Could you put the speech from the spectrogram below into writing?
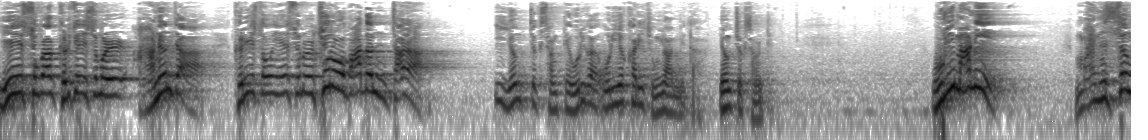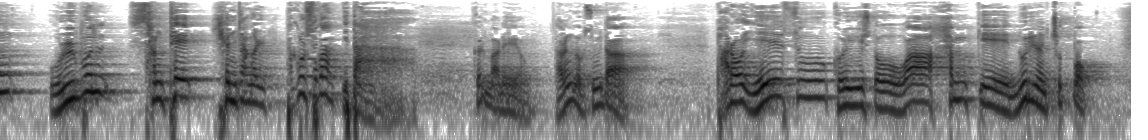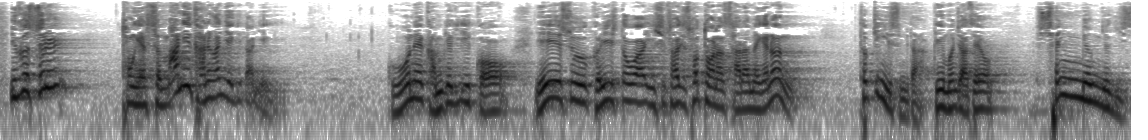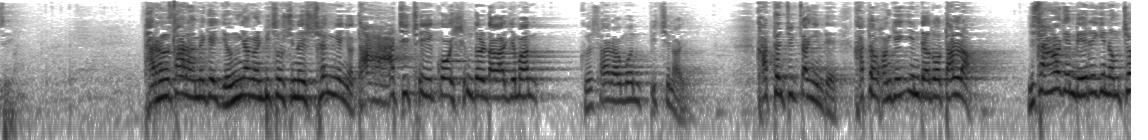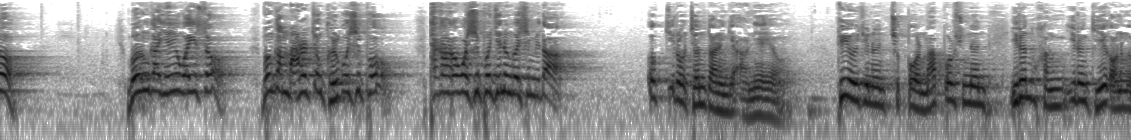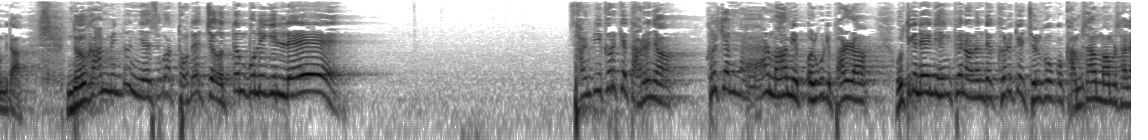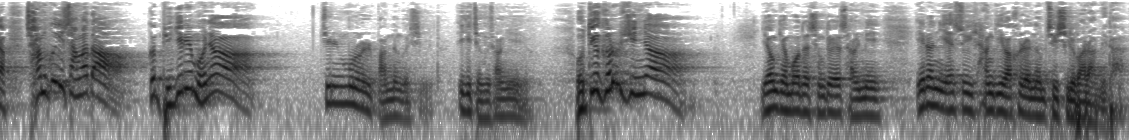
예수가 그리스도 있음을 아는 자, 그리스도 예수를 주로 받은 자라. 이 영적 상태, 우리가, 우리 역할이 중요합니다. 영적 상태. 우리만이 만성 울분 상태 현장을 바꿀 수가 있다. 그런 말이에요. 다른 거 없습니다. 바로 예수 그리스도와 함께 누리는 축복. 이것을 통해서 많이 가능한 얘기다, 얘기. 구원의 감격이 있고 예수 그리스도와 24시 소통하는 사람에게는 특징이 있습니다. 그게 뭔지 아세요? 생명력이 있어요. 다른 사람에게 영향을 미칠 수 있는 생명력, 다 지쳐있고 힘들다 하지만 그 사람은 빛이 나요. 같은 직장인데, 같은 환경인데도 달라. 이상하게 매력이 넘쳐. 뭔가 여유가 있어. 뭔가 말을 좀 걸고 싶어. 다가가고 싶어지는 것입니다. 억지로 전도하는 게 아니에요. 되어지는 축복을 맛볼 수 있는 이런 황, 이런 기회가 오는 겁니다. 너가 믿는 예수가 도대체 어떤 분이길래 삶이 그렇게 다르냐? 그렇게 날 마음이 얼굴이 발라? 어떻게 내 행편하는데 그렇게 즐겁고 감사한 마음을 사냐? 참 그 이상하다. 그 비결이 뭐냐? 질문을 받는 것입니다. 이게 정상이에요. 어떻게 그럴 수 있냐? 영계 모든 성도의 삶이 이런 예수의 향기가 흘러 넘치시길 바랍니다.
